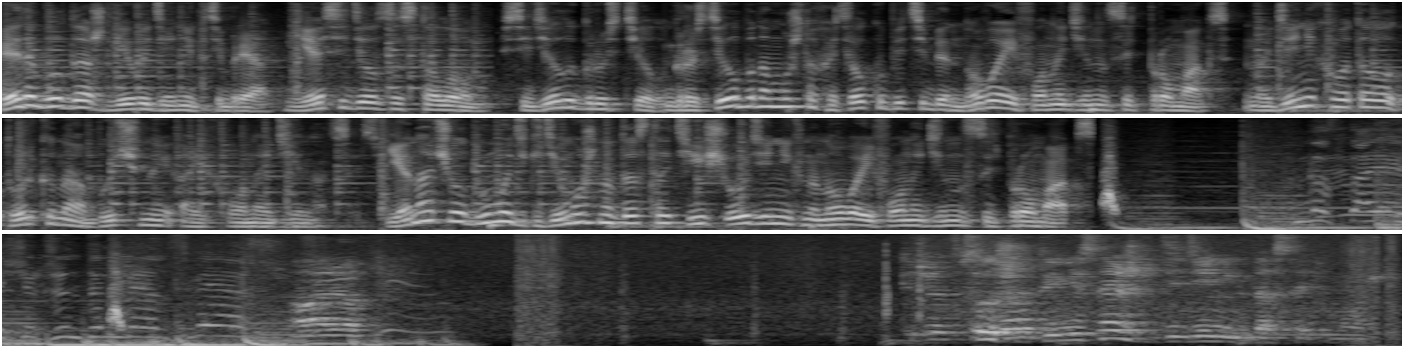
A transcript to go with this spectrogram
Это был дождливый день октября. Я сидел за столом, сидел и грустил. Грустил, потому что хотел купить себе новый iPhone 11 Pro Max, но денег хватало только на обычный iPhone 11. Я начал думать, где можно достать еще денег на новый iPhone 11 Pro Max. Настоящий джентльмен свеж. Алло. Ты что Слушай, ты не знаешь, где денег достать можешь?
